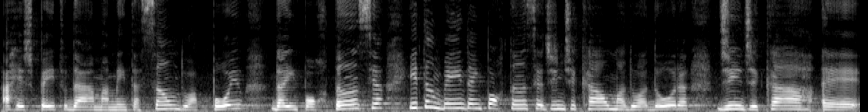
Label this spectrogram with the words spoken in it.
a respeito da amamentação, do apoio, da importância e também da importância de indicar uma doadora, de indicar é,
